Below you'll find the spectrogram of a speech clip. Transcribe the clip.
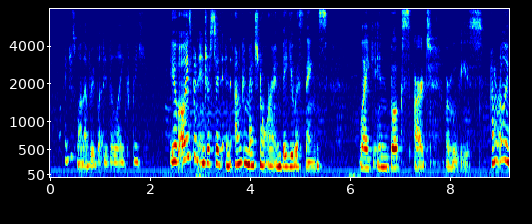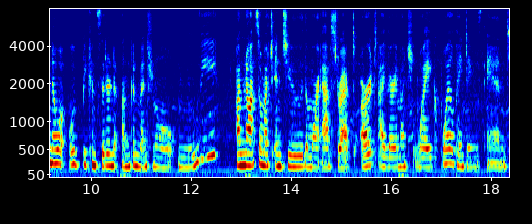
I just want everybody to like me. You have always been interested in unconventional or ambiguous things, like in books, art, or movies. I don't really know what would be considered an unconventional movie. I'm not so much into the more abstract art. I very much like oil paintings and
